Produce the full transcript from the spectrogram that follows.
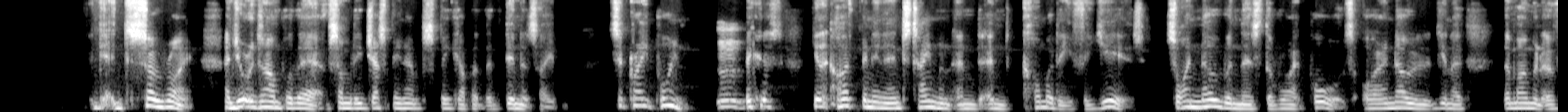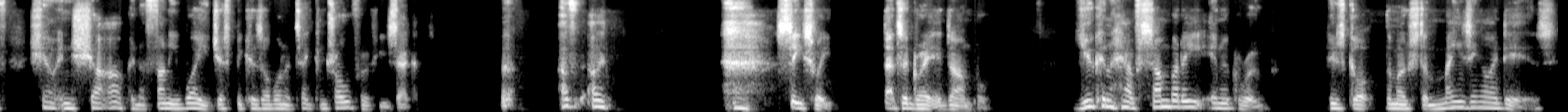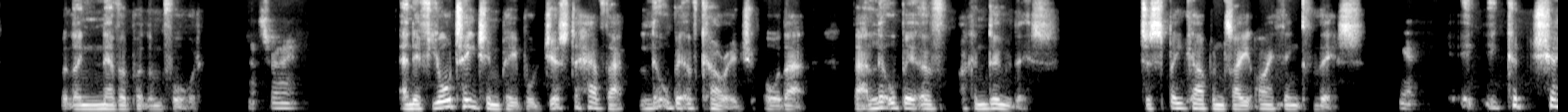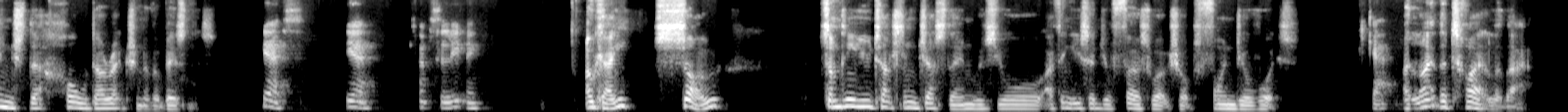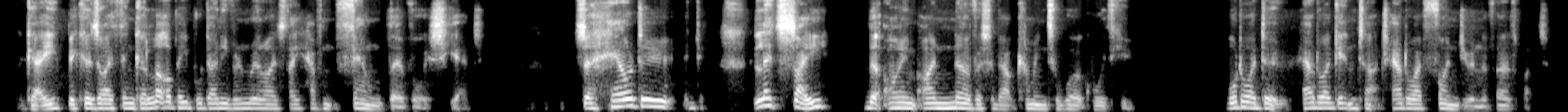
it's so right and your example there of somebody just being able to speak up at the dinner table it's a great point mm. because you know i've been in entertainment and and comedy for years so I know when there's the right pause, or I know, you know, the moment of shouting "shut up" in a funny way just because I want to take control for a few seconds. But I've, I C-suite. That's a great example. You can have somebody in a group who's got the most amazing ideas, but they never put them forward. That's right. And if you're teaching people just to have that little bit of courage or that that little bit of I can do this to speak up and say I think this. Yeah. It, it could change the whole direction of a business. Yes. Yeah. Absolutely. Okay. So something you touched on just then was your I think you said your first workshops find your voice. Yeah. I like the title of that. Okay, because I think a lot of people don't even realize they haven't found their voice yet. So how do let's say that I'm I'm nervous about coming to work with you. What do I do? How do I get in touch? How do I find you in the first place?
